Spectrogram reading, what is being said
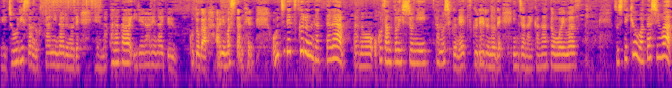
えー、調理師さんの負担になるので、えー、なかなか入れられないということがありましたね。お家で作るんだったら、あの、お子さんと一緒に楽しくね、作れるのでいいんじゃないかなと思います。そして今日私は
